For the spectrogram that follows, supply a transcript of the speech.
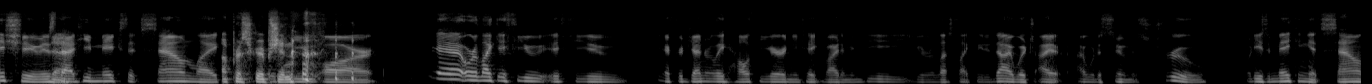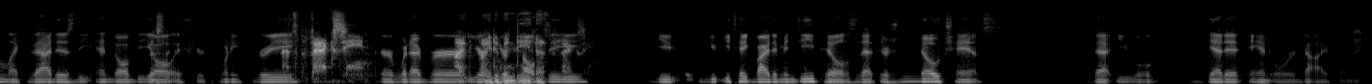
issue is Yeah. that he makes it sound like a prescription you are yeah or like if you if you you know, if you're generally healthier and you take vitamin d you're less likely to die which i i would assume is true but he's making it sound like that is the end all be all if you're 23 that's the vaccine or whatever Vi- you're, vitamin you're D. That's the healthy vaccine. you, you you take vitamin d pills that there's no chance that you will get it and or die from it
